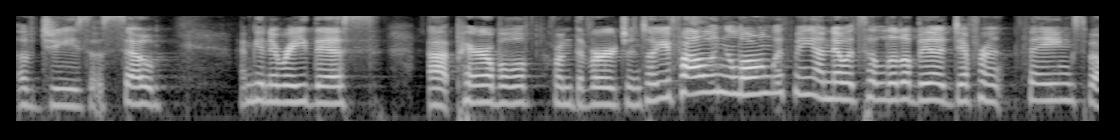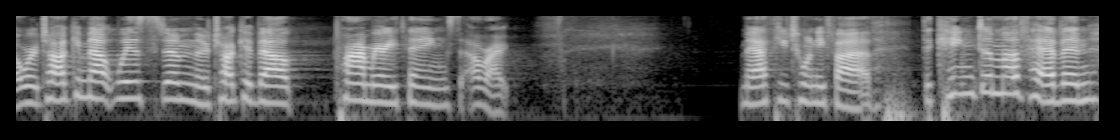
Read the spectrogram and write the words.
of Jesus. So I'm going to read this uh, parable from the virgins. Are you following along with me? I know it's a little bit of different things, but we're talking about wisdom. They're talking about primary things. All right. Matthew 25. The kingdom of heaven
